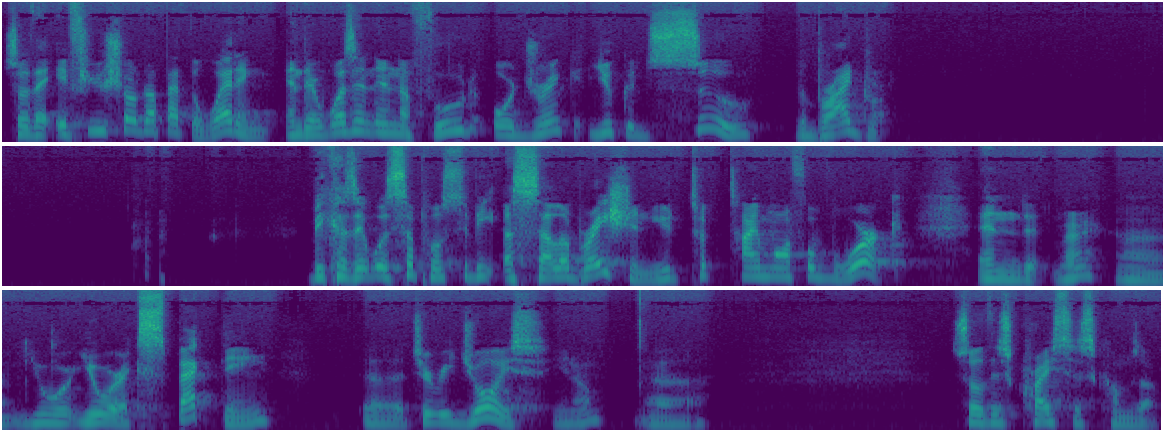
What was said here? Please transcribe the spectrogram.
So that if you showed up at the wedding and there wasn't enough food or drink, you could sue the bridegroom. because it was supposed to be a celebration. You took time off of work and uh, you, were, you were expecting uh, to rejoice, you know. Uh, so this crisis comes up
